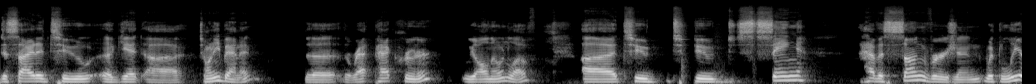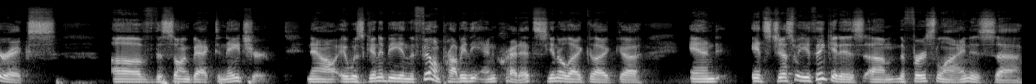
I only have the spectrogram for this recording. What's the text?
decided to uh, get uh, Tony Bennett, the the Rat Pack crooner we all know and love, uh, to to sing, have a sung version with lyrics of the song "Back to Nature." Now it was going to be in the film, probably the end credits, you know, like like, uh, and it's just what you think it is. Um, the first line is, uh,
